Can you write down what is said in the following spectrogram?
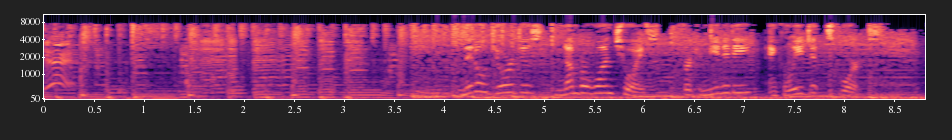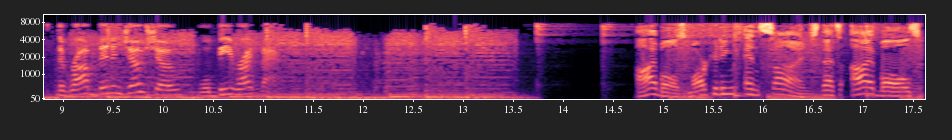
Yeah. Middle Georgia's number one choice for community and collegiate sports. The Rob Ben and Joe Show will be right back. Eyeballs Marketing and Signs. That's eyeballs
